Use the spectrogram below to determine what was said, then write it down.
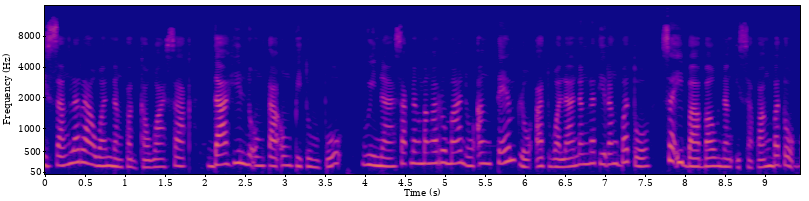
Isang larawan ng pagkawasak dahil noong taong pitumpu, winasak ng mga Romano ang templo at wala nang natirang bato sa ibabaw ng isa pang bato.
